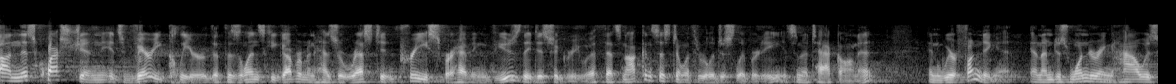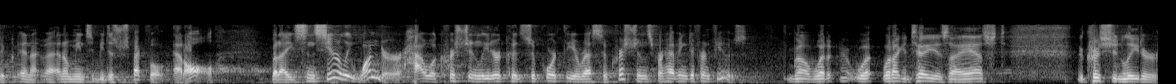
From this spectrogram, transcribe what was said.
On this question, it's very clear that the Zelensky government has arrested priests for having views they disagree with. That's not consistent with religious liberty. It's an attack on it, and we're funding it. And I'm just wondering how is it, and I don't mean to be disrespectful at all, but I sincerely wonder how a Christian leader could support the arrest of Christians for having different views. Well, what, what, what I can tell you is I asked the Christian leader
